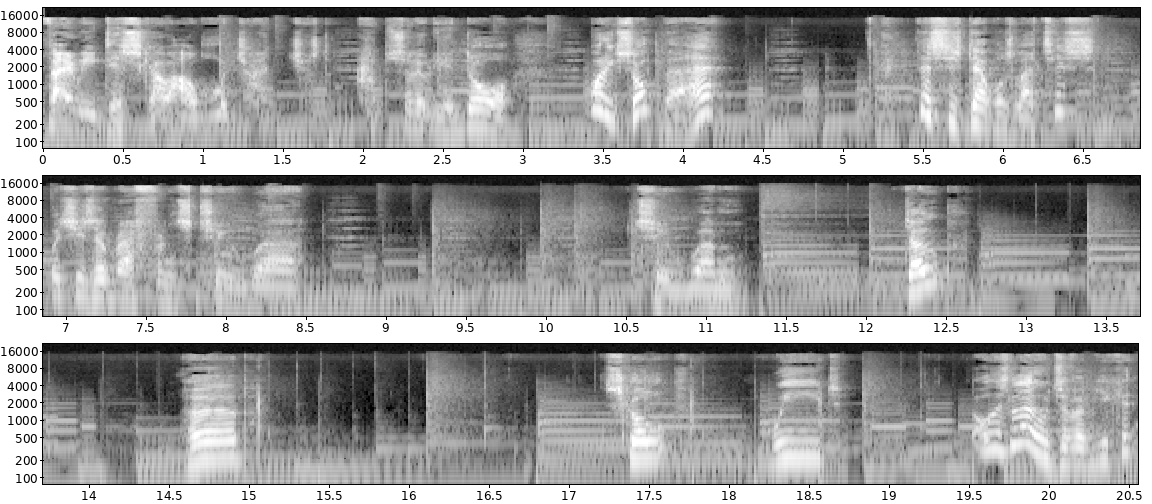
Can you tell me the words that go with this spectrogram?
very disco album, which I just absolutely adore. But it's up there. This is Devil's Lettuce, which is a reference to uh, to um, dope, herb, skunk, weed. Oh, there's loads of them. You could,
